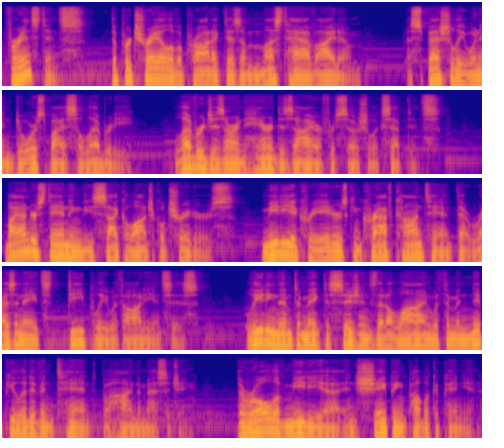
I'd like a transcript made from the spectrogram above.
For instance, the portrayal of a product as a must have item, especially when endorsed by a celebrity, leverages our inherent desire for social acceptance. By understanding these psychological triggers, media creators can craft content that resonates deeply with audiences, leading them to make decisions that align with the manipulative intent behind the messaging. The role of media in shaping public opinion.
